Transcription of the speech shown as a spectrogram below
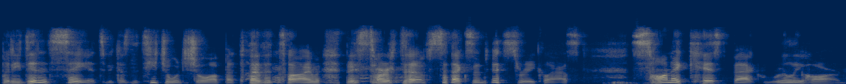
but he didn't say it because the teacher would show up at, by the time they started to have sex in history class. Sonic kissed back really hard,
